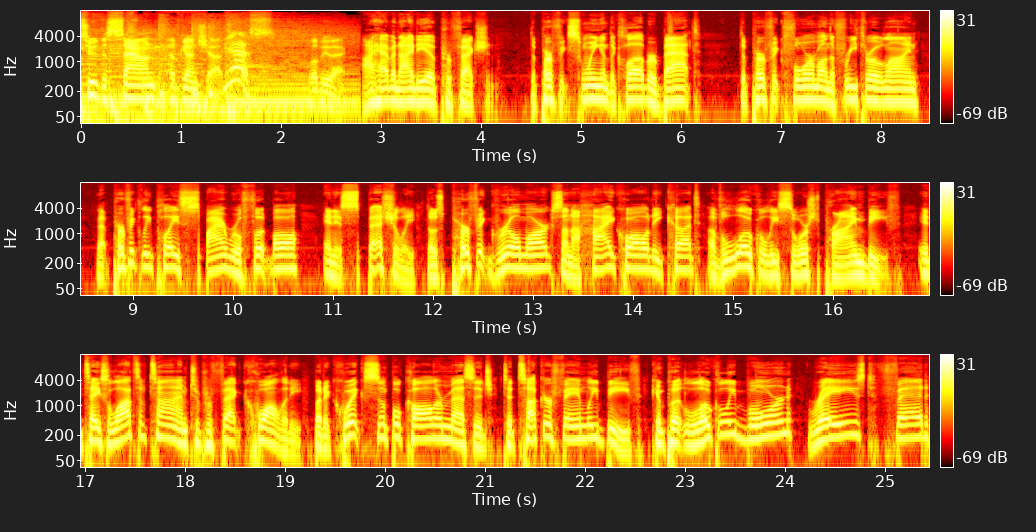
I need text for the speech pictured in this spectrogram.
to the sound of gunshots. yes. We'll be back. I have an idea of perfection the perfect swing of the club or bat, the perfect form on the free throw line, that perfectly placed spiral football, and especially those perfect grill marks on a high quality cut of locally sourced prime beef. It takes lots of time to perfect quality, but a quick, simple call or message to Tucker Family Beef can put locally born, raised, fed,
